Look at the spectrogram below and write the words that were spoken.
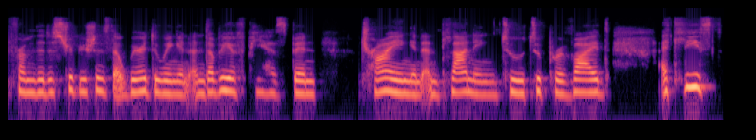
from the distributions that we're doing, and, and WFP has been trying and, and planning to to provide at least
